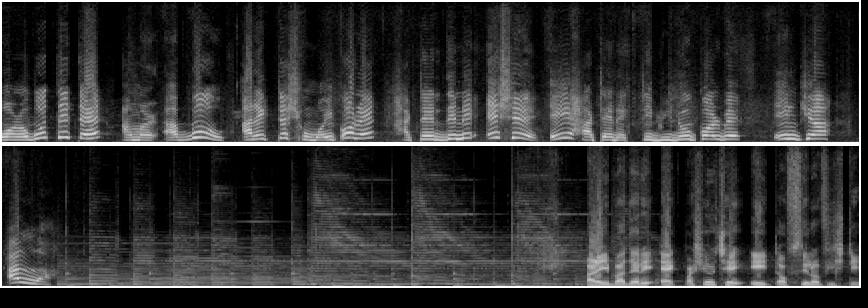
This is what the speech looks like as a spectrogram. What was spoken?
পরবর্তীতে আমার আব্বু আরেকটা সময় করে হাটের দিনে এসে এই হাটের একটি ভিডিও করবে ইনশা আল্লাহ আর এই বাজারে এক পাশে হচ্ছে এই তফসিল অফিসটি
